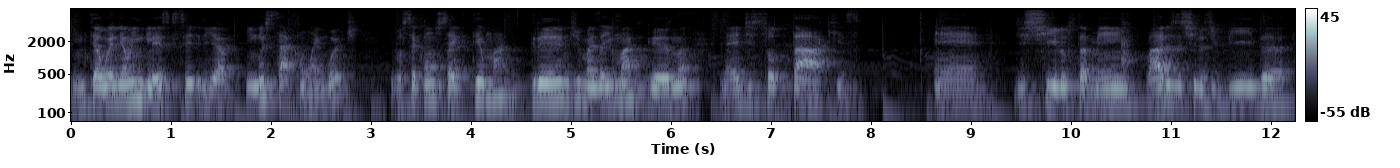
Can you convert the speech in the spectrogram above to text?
Então ele é um inglês que seria English Second Language e você consegue ter uma grande, mas aí uma gama né, de sotaques, é, de estilos também, vários estilos de vida.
